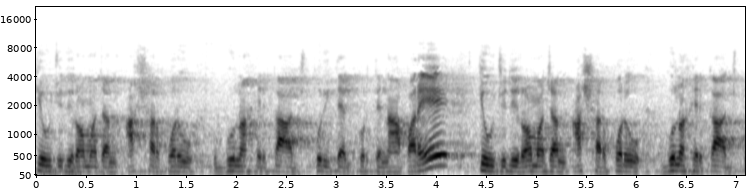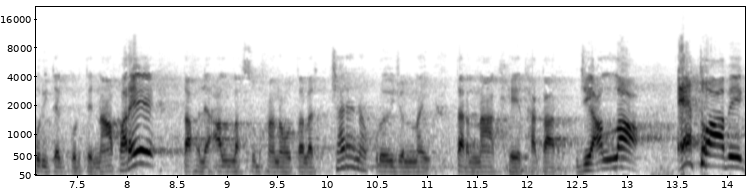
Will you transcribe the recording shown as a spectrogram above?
কেউ যদি রমাজান আসার পরেও গুনাহের কাজ পরিত্যাগ করতে না পারে, কেউ যদি রমাজান আসার পরেও গুনাহের কাজ পরিত্যাগ করতে না পারে, তাহলে আল্লাহ সুবহানাহু তাআলার চারেনা প্রয়োজন নাই তার না খেয়ে থাকার। যে আল্লাহ এত আবেগ,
